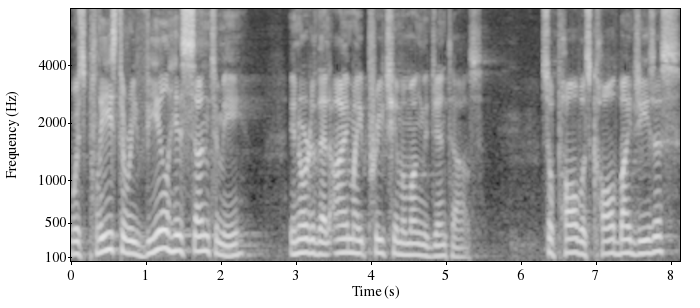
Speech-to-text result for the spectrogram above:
was pleased to reveal his Son to me in order that I might preach him among the Gentiles. So Paul was called by Jesus,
